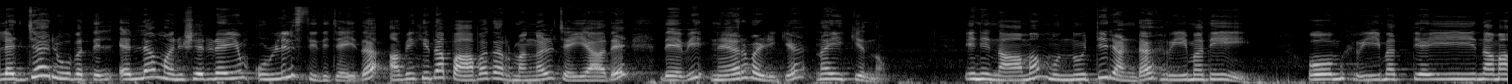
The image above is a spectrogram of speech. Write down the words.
ലജ്ജാരൂപത്തിൽ എല്ലാ മനുഷ്യരുടെയും ഉള്ളിൽ സ്ഥിതി ചെയ്ത് അവിഹിത പാപകർമ്മങ്ങൾ ചെയ്യാതെ ദേവി നേർവഴിക്ക് നയിക്കുന്നു. ഇനി നാമം മുന്നൂറ്റി രണ്ട് ഹ്രീമതി. ഓം ഹ്രീമത്യൈ നമ.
